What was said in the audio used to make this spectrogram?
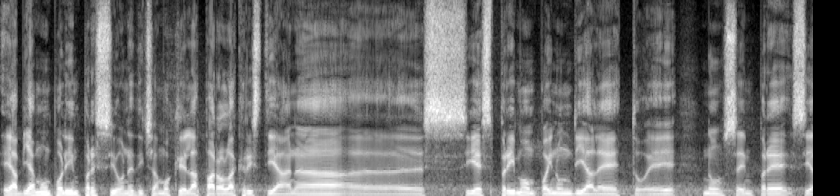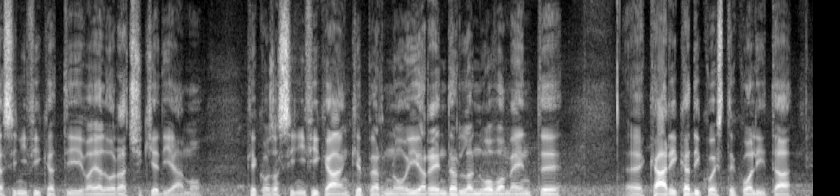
e abbiamo un po' l'impressione diciamo, che la parola cristiana eh, si esprima un po' in un dialetto e non sempre sia significativa e allora ci chiediamo che cosa significa anche per noi renderla nuovamente eh, carica di queste qualità.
